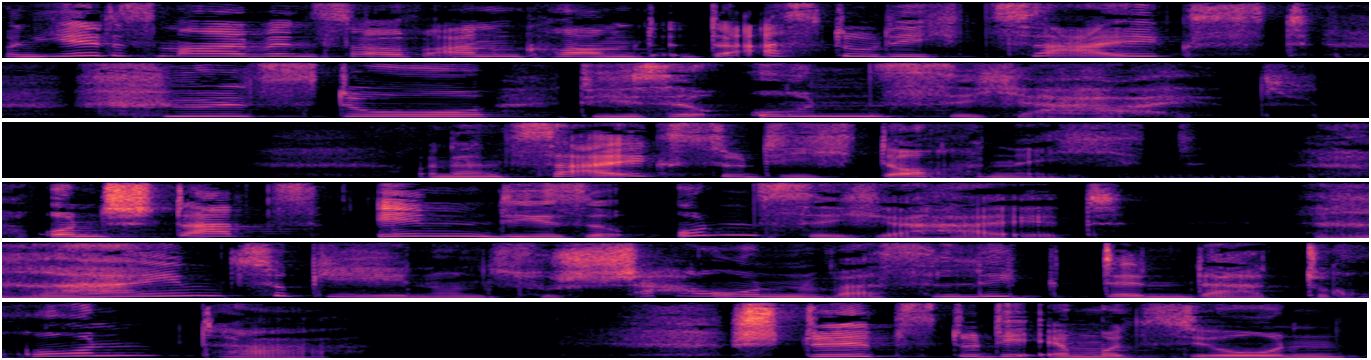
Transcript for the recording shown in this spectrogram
und jedes Mal, wenn es darauf ankommt, dass du dich zeigst, fühlst du diese Unsicherheit. Und dann zeigst du dich doch nicht. Und statt in diese Unsicherheit reinzugehen und zu schauen, was liegt denn da drunter, stülpst du die Emotionen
